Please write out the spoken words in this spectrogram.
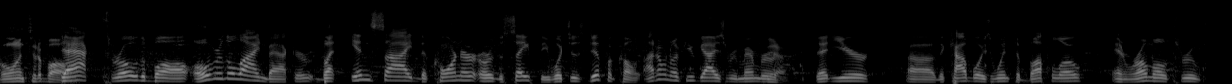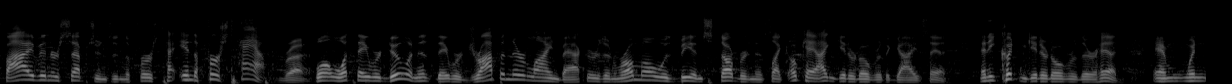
Going to the ball. Dak throw the ball over the linebacker, but inside the corner or the safety, which is difficult. I don't know if you guys remember Yeah. that year uh, the Cowboys went to Buffalo and Romo threw five interceptions in the first ha- in the first half. Right. Well, what they were doing is they were dropping their linebackers, and Romo was being stubborn. And it's like, okay, I can get it over the guy's head, and he couldn't get it over their head. And when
